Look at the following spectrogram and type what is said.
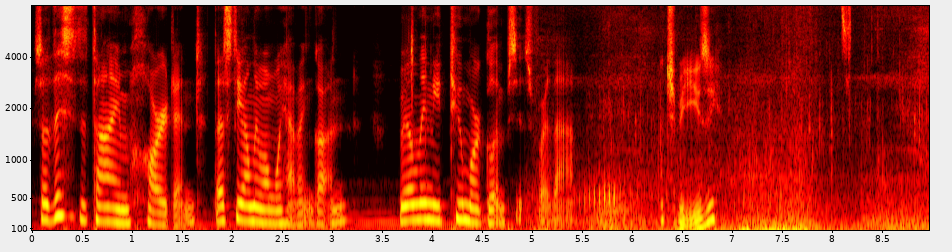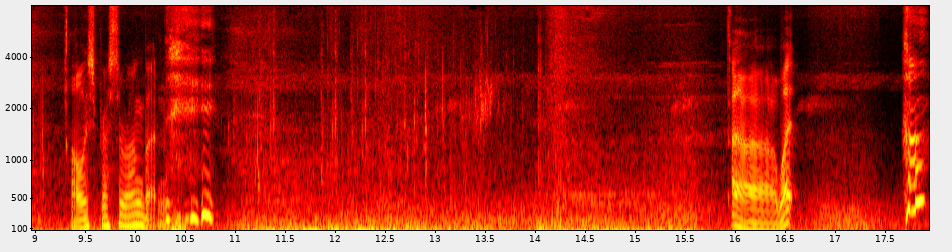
So this is the time hardened. That's the only one we haven't gotten. We only need two more glimpses for that. That should be easy. Always press the wrong button. uh, what? Huh?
